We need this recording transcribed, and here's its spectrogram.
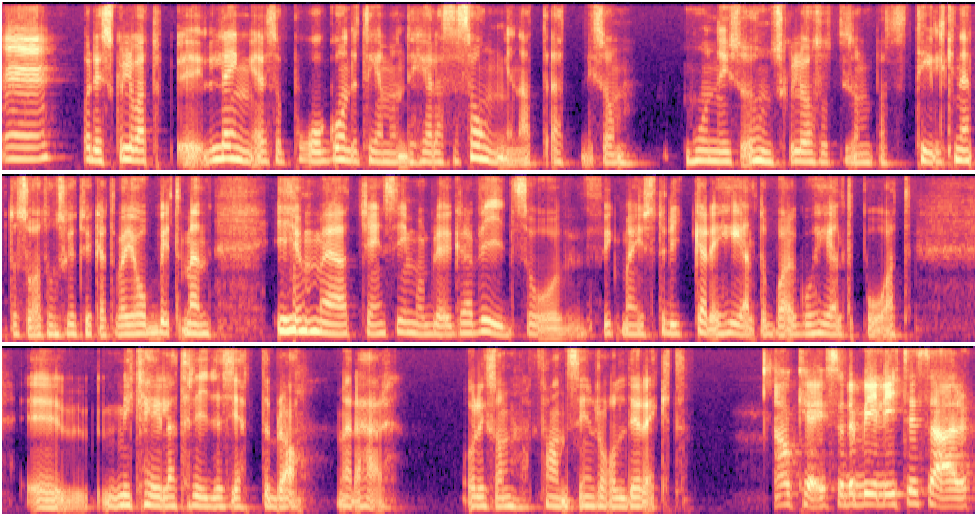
Mm. Och det skulle vara ett eh, längre så pågående tema under hela säsongen att, att liksom hon, är hon skulle vara så liksom, tillknäppt och så att hon skulle tycka att det var jobbigt. Men i och med att Jane Seymour blev gravid så fick man ju stryka det helt och bara gå helt på att eh, Michaela trivdes jättebra med det här. Och liksom fann sin roll direkt. Okej, okay, så det blir lite så här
